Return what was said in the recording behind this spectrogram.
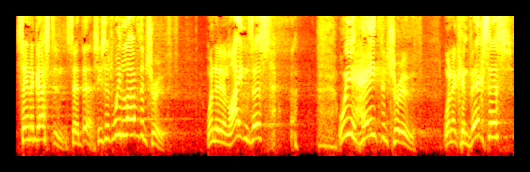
St. Augustine said this. He says, We love the truth when it enlightens us. we hate the truth when it convicts us.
